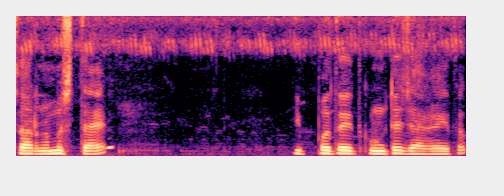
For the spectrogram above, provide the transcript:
ಸರ್, ನಮಸ್ತೆ. ಇಪ್ಪತ್ತೈದು ಕುಂಟೆ ಜಾಗ ಇದು.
